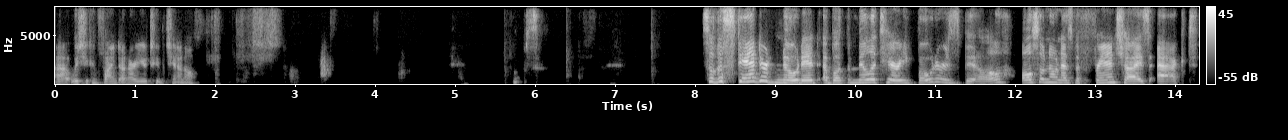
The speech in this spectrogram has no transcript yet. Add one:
uh, which you can find on our YouTube channel. So the standard noted about the Military Voters Bill, also known as the Franchise Act,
